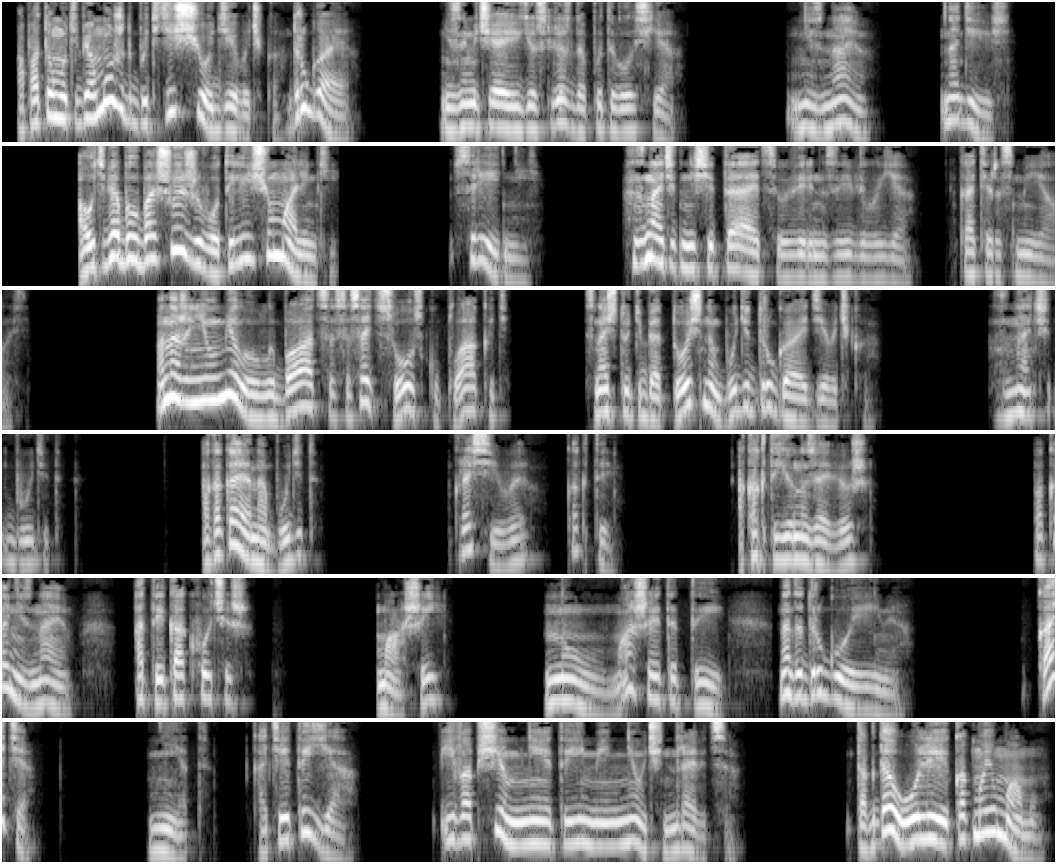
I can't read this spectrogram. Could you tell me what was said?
А потом у тебя может быть еще девочка, другая? Не замечая ее слез, допытывалась я. Не знаю. Надеюсь. А у тебя был большой живот или еще маленький? Средний. «Значит, не считается», — уверенно заявила я. Катя рассмеялась. «Она же не умела улыбаться, сосать соску, плакать. Значит, у тебя точно будет другая девочка». «Значит, будет». «А какая она будет?» «Красивая, как ты». «А как ты ее назовешь?» «Пока не знаю. А ты как хочешь?» «Машей». «Ну, Маша — это ты. Надо другое имя». «Катя?» «Нет, Катя — это я. И вообще мне это имя не очень нравится. Тогда Оли, как мою маму.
